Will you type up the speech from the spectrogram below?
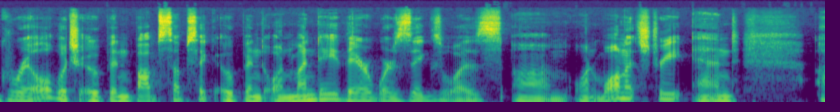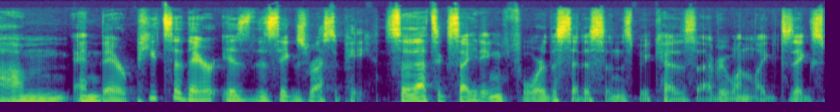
Grill, which opened. Bob Supsick opened on Monday there, where Ziggs was um, on Walnut Street, and um, and their pizza there is the Ziggs recipe. So that's exciting for the citizens because everyone liked Ziggs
